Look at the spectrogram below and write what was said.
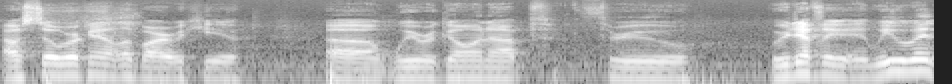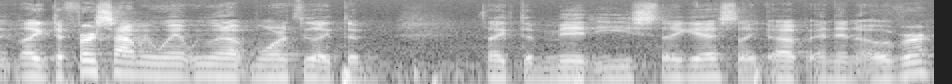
I was still working at La Barbecue. Uh, we were going up through. We were definitely we went like the first time we went, we went up more through like the like the mid east, I guess, like up and then over.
